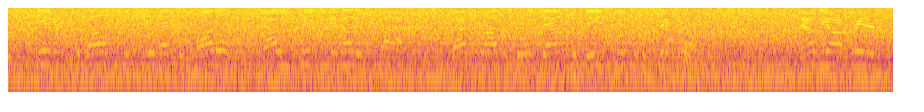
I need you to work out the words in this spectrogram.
The scanner's developing a geometric model. Now he's taking another slab. That slab is going down to the basement of the picker. Now the operator's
